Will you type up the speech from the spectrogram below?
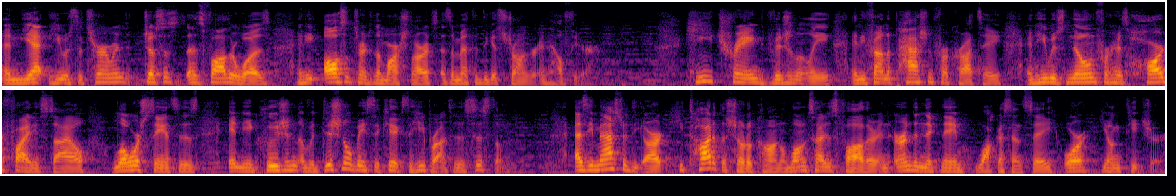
and yet he was determined, just as his father was, and he also turned to the martial arts as a method to get stronger and healthier. He trained vigilantly and he found a passion for karate, and he was known for his hard fighting style, lower stances, and the inclusion of additional basic kicks that he brought into the system. As he mastered the art, he taught at the Shotokan alongside his father and earned the nickname Waka Sensei, or Young Teacher.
